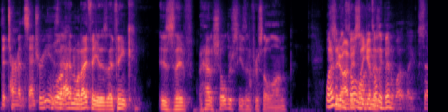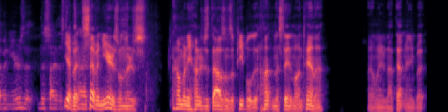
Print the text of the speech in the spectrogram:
the turn of the century? Is well, that and what I think it is, I think is they've had a shoulder season for so long. Well, it So hasn't you're been so long. It's gonna- only been what like seven years that this side of the state. Yeah, but seven years when there's how many hundreds of thousands of people that hunt in the state of Montana? Well, maybe not that many, but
